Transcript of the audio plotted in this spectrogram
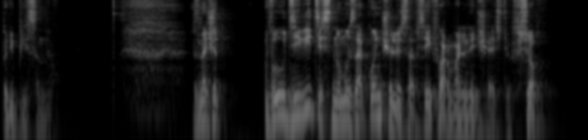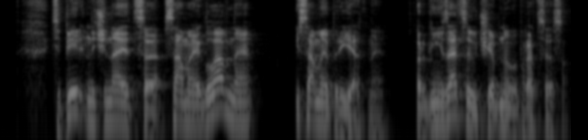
приписаны. Значит, вы удивитесь, но мы закончили со всей формальной частью. Все. Теперь начинается самое главное и самое приятное – организация учебного процесса.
